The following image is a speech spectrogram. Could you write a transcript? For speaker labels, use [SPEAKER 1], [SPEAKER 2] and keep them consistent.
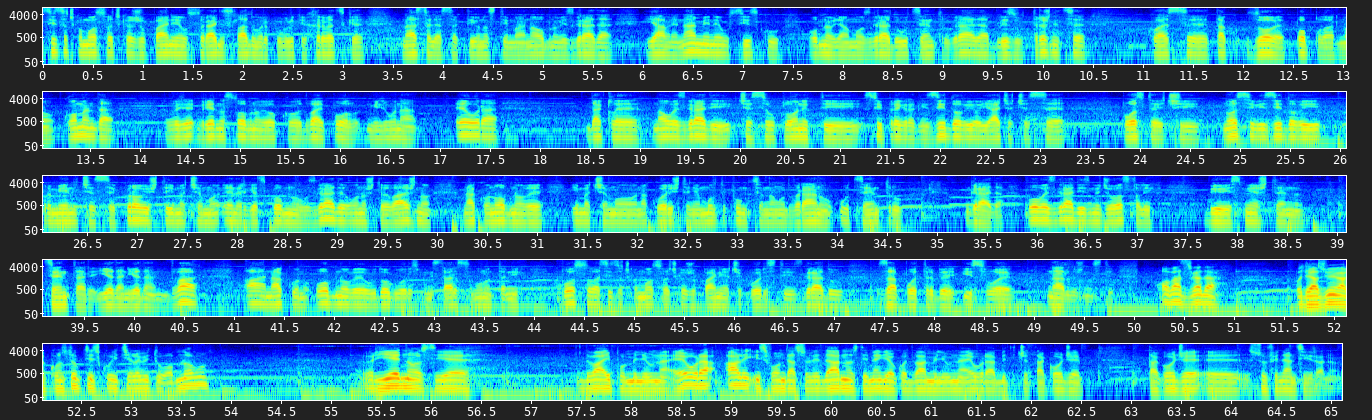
[SPEAKER 1] Sisačko-Moslavačka županija u suradnji s vladom Republike Hrvatske nastavlja s aktivnostima na obnovi zgrada javne namjene. U Sisku obnavljamo zgradu u centru grada, blizu tržnice, koja se tako zove popularno komanda. Vrijednost obnove oko 2,5 milijuna eura. Dakle, na ovoj zgradi će se ukloniti svi pregradni zidovi, ojačat će se postojeći nosivi zidovi, promijenit će se krovište, imat ćemo energetsku obnovu zgrade. Ono što je važno, nakon obnove imat ćemo na korištenje multifunkcionalnu dvoranu u centru grada. U ovoj zgradi između ostalih bio je smješten centar 112, a nakon obnove u dogovoru s Ministarstvom unutarnjih poslova Sisačko-Moslavačka županija će koristiti zgradu za potrebe i svoje nadležnosti.
[SPEAKER 2] Ova zgrada podrazumijeva konstrukcijsku i cjelovitu obnovu. Vrijednost je 2,5 milijuna eura, ali iz Fonda solidarnosti negdje oko 2 milijuna eura biti će također, također e, sufinancirano.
